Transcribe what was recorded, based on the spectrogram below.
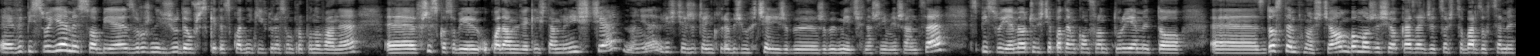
E, Wypisujemy sobie z różnych źródeł wszystkie te składniki, które są proponowane. E, Wszystko sobie układamy w jakiejś tam liście, no nie, liście życzeń, które byśmy chcieli, żeby, żeby mieć w naszej mieszance. Spisujemy, oczywiście potem konfrontujemy to e, z dostępnością, bo może się okazać, że coś, co bardzo chcemy,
